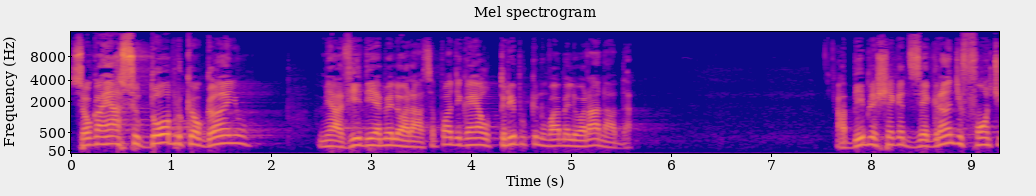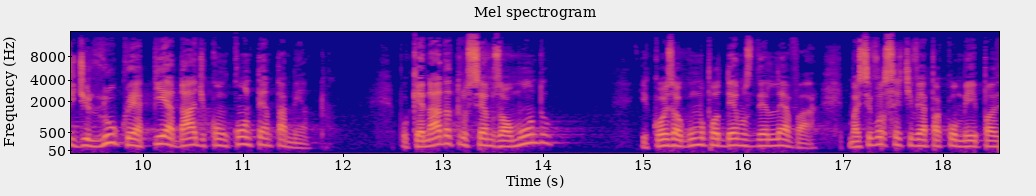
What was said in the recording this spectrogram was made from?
Se eu ganhasse o dobro que eu ganho, minha vida ia melhorar. Você pode ganhar o triplo que não vai melhorar nada. A Bíblia chega a dizer: grande fonte de lucro é a piedade com contentamento, porque nada trouxemos ao mundo e coisa alguma podemos dele levar. Mas se você tiver para comer e para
